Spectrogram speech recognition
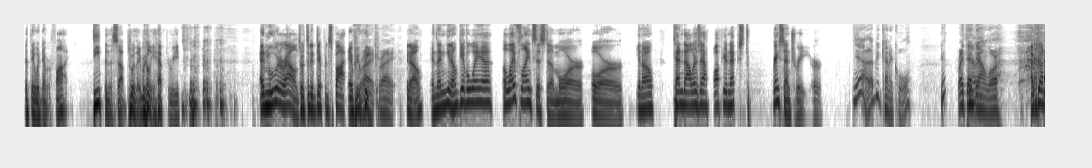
that they would never find deep in the subs where they really have to read and move it around so it's in a different spot every Right, week. right. You know, and then you know give away a a lifeline system or or you know ten dollars off your next race entry or Yeah, that'd be kind of cool. Yeah. Write that Yeah. down, Laura. I've done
